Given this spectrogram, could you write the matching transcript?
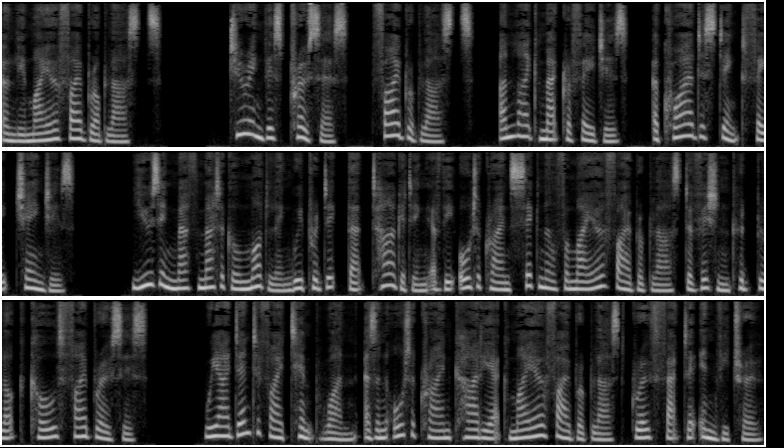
only myofibroblasts. During this process, fibroblasts, unlike macrophages, acquire distinct fate changes. Using mathematical modeling, we predict that targeting of the autocrine signal for myofibroblast division could block cold fibrosis. We identify TIMP1 as an autocrine cardiac myofibroblast growth factor in vitro.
